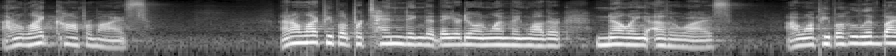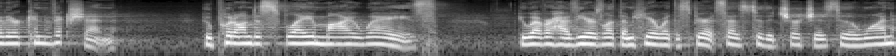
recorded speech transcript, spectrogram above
I don't like compromise. I don't like people pretending that they are doing one thing while they're knowing otherwise. I want people who live by their conviction who put on display my ways. Whoever has ears, let them hear what the Spirit says to the churches. To the one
